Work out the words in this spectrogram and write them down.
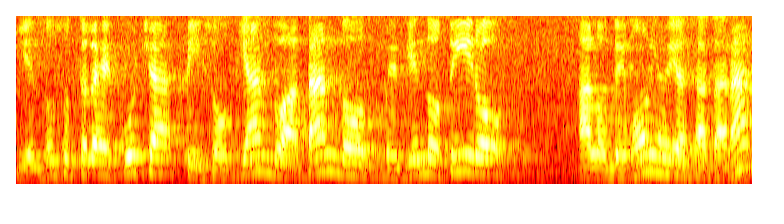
y entonces usted les escucha pisoteando, atando, metiendo tiros a los demonios y a Satanás.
